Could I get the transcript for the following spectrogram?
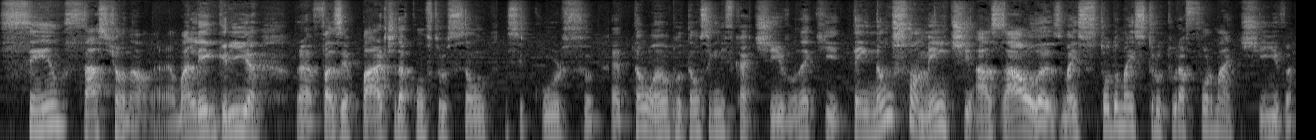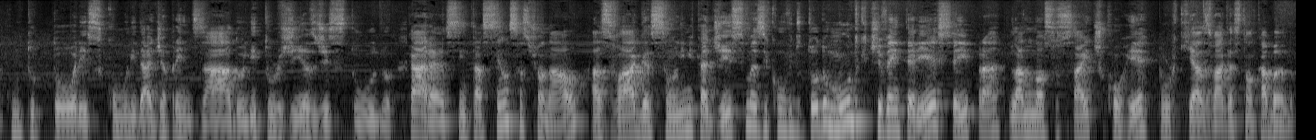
sensacional. É uma alegria para fazer parte da construção desse curso é tão amplo, tão significativo, né? Que tem não somente as aulas, mas toda uma estrutura formativa, com tutores, comunidade de aprendizado, liturgias de estudo. Cara, assim, tá sensacional. As vagas são limitadíssimas e convido todo mundo que tiver interesse aí para lá no nosso site correr, porque as vagas estão acabando.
